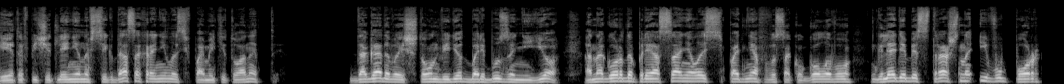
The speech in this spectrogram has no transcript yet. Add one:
и это впечатление навсегда сохранилось в памяти Туанетты. Догадываясь, что он ведет борьбу за нее, она гордо приосанилась, подняв высоко голову, глядя бесстрашно и в упор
